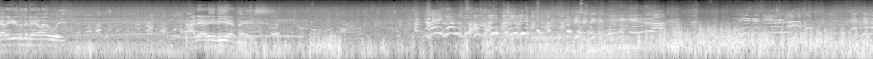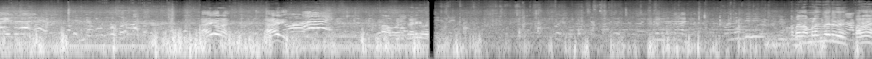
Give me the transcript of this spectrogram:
കരകീർത്തിന് ഞങ്ങളെ പോയി. ആടി ഇരിക്കണ്ട ഗൈസ് പറ. അപ്പൊ നമ്മളെന്ത് വരുന്നത് പറഞ്ഞേ.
